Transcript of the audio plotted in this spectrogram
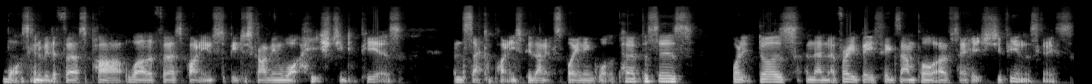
what's going to be the first part? Well, the first part needs to be describing what HTTP is. And the second part needs to be then explaining what the purpose is, what it does, and then a very basic example of, say, HTTP in this case.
